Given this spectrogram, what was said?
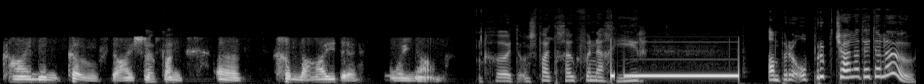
Kaiman Cove, daai soort Okay. van uh gelaaide mooi naam. Goed, ons vat gou vinnig hier amper 'n oproep. Charlotte, hallo.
